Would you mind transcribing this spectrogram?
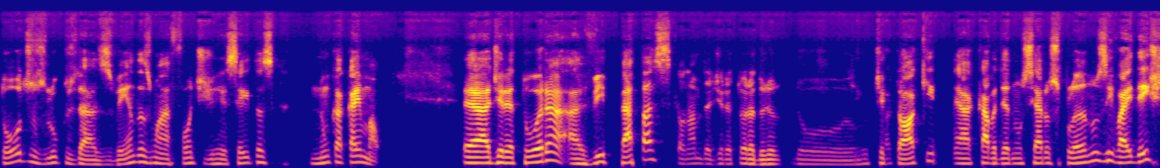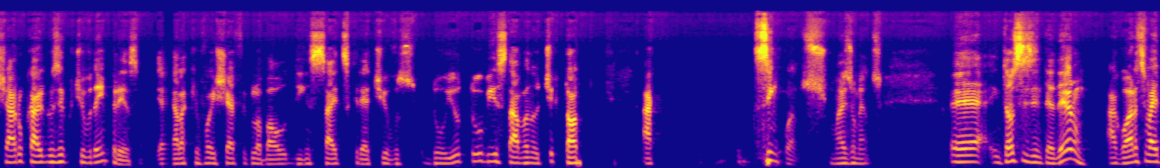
todos os lucros das vendas, uma fonte de receitas nunca cai mal. É, a diretora, a Vi Pepas, que é o nome da diretora do, do TikTok, é, acaba de anunciar os planos e vai deixar o cargo executivo da empresa. Ela que foi chefe global de insights criativos do YouTube estava no TikTok cinco anos, mais ou menos. É, então, vocês entenderam? Agora você vai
